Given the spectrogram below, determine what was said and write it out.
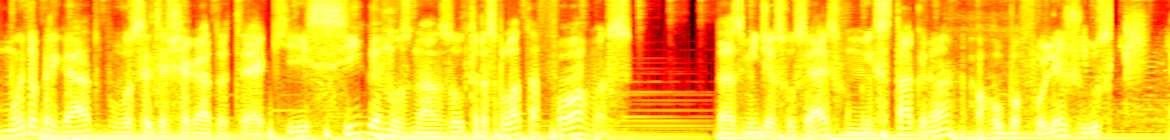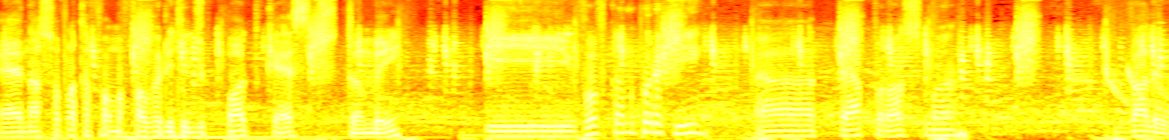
muito obrigado por você ter chegado até aqui. Siga-nos nas outras plataformas das mídias sociais, como Instagram, arroba FolhaJus, é, na sua plataforma favorita de podcast também. E vou ficando por aqui. Até a próxima. Valeu.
